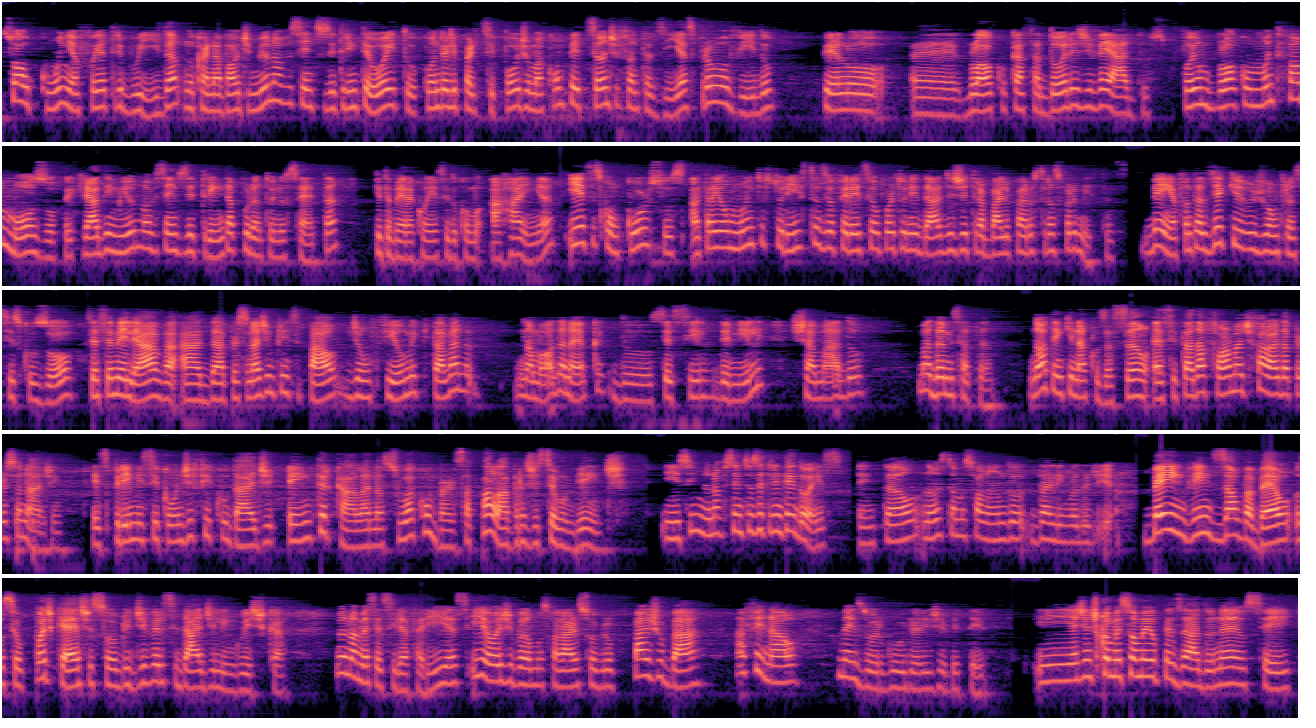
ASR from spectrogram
Sua alcunha foi atribuída no Carnaval de 1938, quando ele participou de uma competição de fantasias promovido pelo é, bloco Caçadores de Veados. Foi um bloco muito famoso, foi criado em 1930 por Antônio Seta, que também era conhecido como a Rainha, e esses concursos atraíam muitos turistas e ofereciam oportunidades de trabalho para os transformistas. Bem, a fantasia que o João Francisco usou se assemelhava à da personagem principal de um filme que estava na moda na época, do Cecile DeMille, chamado Madame Satã. Notem que na acusação é citada a forma de falar da personagem. Exprime-se com dificuldade e intercala na sua conversa palavras de seu ambiente. Isso em 1932. Então, não estamos falando da língua do dia. Bem-vindos ao Babel, o seu podcast sobre diversidade linguística. Meu nome é Cecília Farias e hoje vamos falar sobre o Pajubá, afinal, mês do orgulho LGBT. E a gente começou meio pesado, né? Eu sei.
